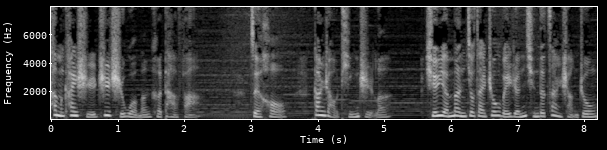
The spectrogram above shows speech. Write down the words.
他们开始支持我们和大法。最后，干扰停止了，学员们就在周围人群的赞赏中，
